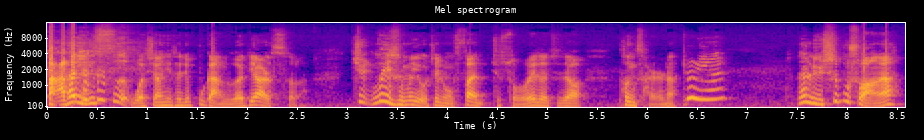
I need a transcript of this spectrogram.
打他一次，我相信他就不敢讹第二次了。就为什么有这种犯就所谓的这叫碰瓷儿呢？就是因为他屡试不爽啊。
